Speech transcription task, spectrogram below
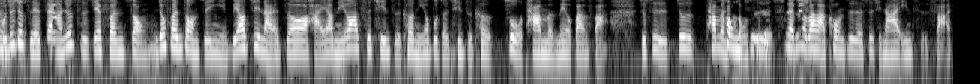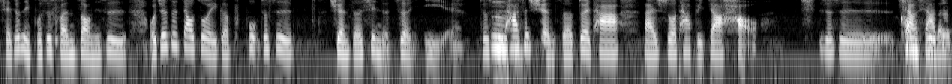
我觉得就直接这样，就直接分众，你就分众经营，不要进来之后还要你又要吃亲子课，你又不准亲子课做，他们没有办法，就是就是他们总是对没有办法控制的事情，他因此罚钱。就是你不是分众，你是我觉得这叫做一个不就是选择性的正义耶。就是他是选择对他来说他比较好，就是呛下的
